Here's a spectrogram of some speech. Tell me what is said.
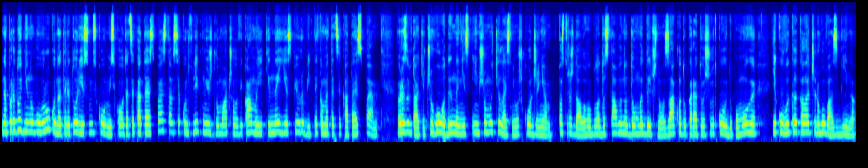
Напередодні нового року на території Сумського міського ТЦК та СП стався конфлікт між двома чоловіками, які не є співробітниками ТЦК та СП, в результаті чого один наніс іншому тілесні ушкодження. Постраждалого було доставлено до медичного закладу каретою швидкої допомоги, яку викликала чергова зміна.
